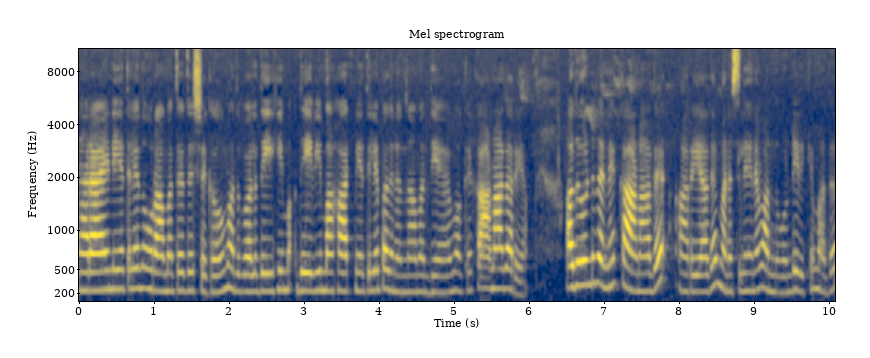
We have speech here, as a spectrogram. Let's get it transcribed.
നാരായണീയത്തിലെ നൂറാമത്തെ ദശകവും അതുപോലെ ദേഹി ദേവി മഹാത്മ്യത്തിലെ പതിനൊന്നാം അധ്യായവും ഒക്കെ കാണാതെ അറിയാം. അതുകൊണ്ട് തന്നെ കാണാതെ അറിയാതെ മനസ്സിലിങ്ങനെ വന്നുകൊണ്ടിരിക്കും. അത്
